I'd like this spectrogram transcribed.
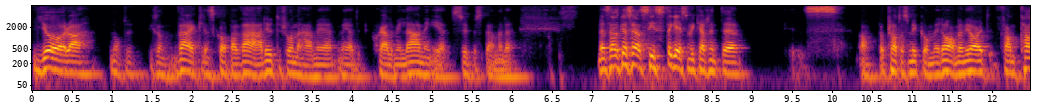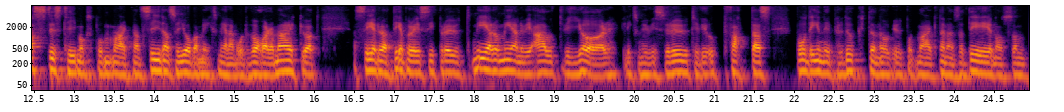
göra något, liksom verkligen skapa värde utifrån det här med, med självinlärning är superspännande. Men sen ska jag säga en sista grej som vi kanske inte ja, pratar så mycket om idag, men vi har ett fantastiskt team också på marknadssidan som jobbar med liksom hela vårt varumärke och att jag ser nu att det börjar sippra ut mer och mer nu i allt vi gör, liksom hur vi ser ut, hur vi uppfattas, både in i produkten och ut mot marknaden. Så det är något som,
